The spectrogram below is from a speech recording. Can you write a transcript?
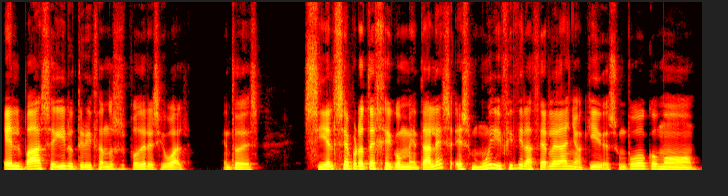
él va a seguir utilizando sus poderes igual. Entonces, si él se protege con metales, es muy difícil hacerle daño aquí. Es un poco como,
